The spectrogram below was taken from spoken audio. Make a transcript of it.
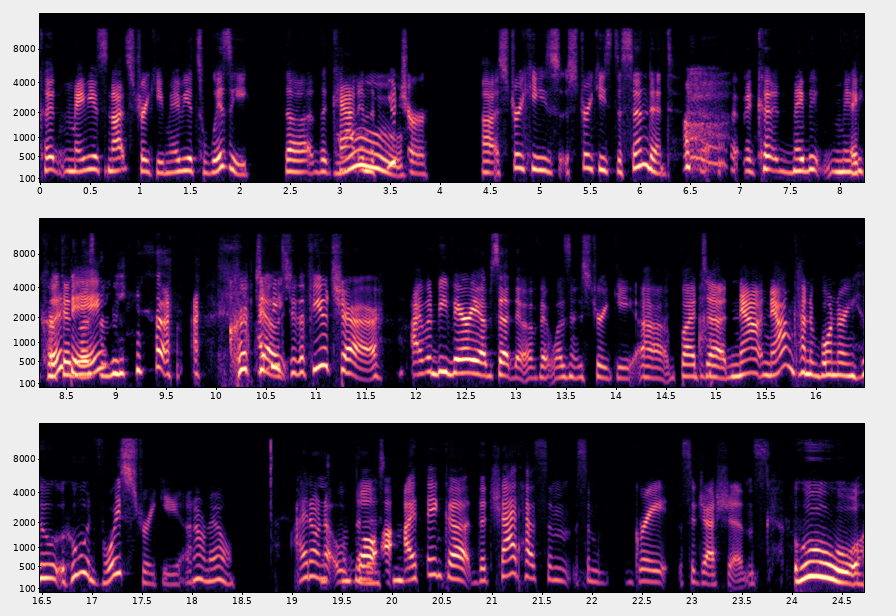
could maybe it's not Streaky, maybe it's Whizzy, the the cat in the future, uh, Streaky's Streaky's descendant. It could maybe maybe It could the- Krypto be- to the future. I would be very upset though if it wasn't Streaky. Uh, but uh, now now I'm kind of wondering who who would voice Streaky. I don't know. I don't know. Something Well, I think uh, the chat has some some great suggestions. Ooh,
